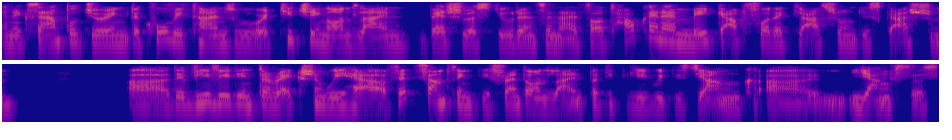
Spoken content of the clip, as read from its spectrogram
an example. During the covid times we were teaching online bachelor students and i thought how can i make up for the classroom discussion uh, the vivid interaction we have. It's something different online, particularly with these young uh, youngsters.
